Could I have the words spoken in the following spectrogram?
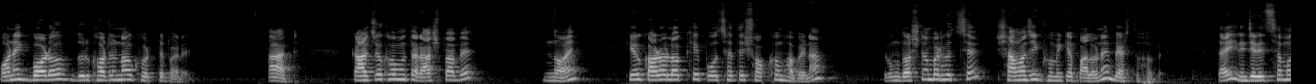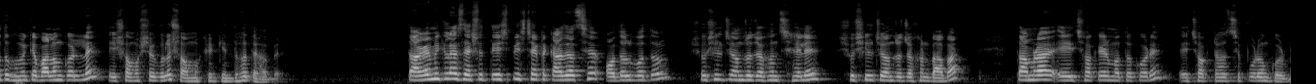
অনেক বড় দুর্ঘটনাও ঘটতে পারে। আট, কার্যক্ষমতা হ্রাস পাবে। নয়, কেউ কারও লক্ষ্যে পৌঁছাতে সক্ষম হবে না। এবং দশ নম্বর হচ্ছে, সামাজিক ভূমিকা পালনে ব্যর্থ হবে। তাই নিজের ইচ্ছামতো ভূমিকা পালন করলে এই সমস্যাগুলোর সম্মুখীন কিন্তু হতে হবে। তো আগামী ক্লাস একশো তেইশ পৃষ্ঠা একটা কাজ আছে অদল বদল সুশীল চন্দ্র যখন ছেলে, সুশীল চন্দ্র যখন বাবা। তো আমরা এই ছকের মতো করে এই ছকটা হচ্ছে পূরণ করব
